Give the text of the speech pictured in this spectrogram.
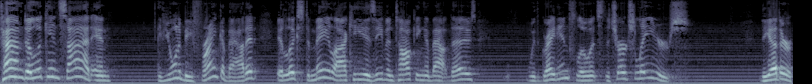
time to look inside. And if you want to be frank about it, it looks to me like he is even talking about those with great influence, the church leaders, the other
